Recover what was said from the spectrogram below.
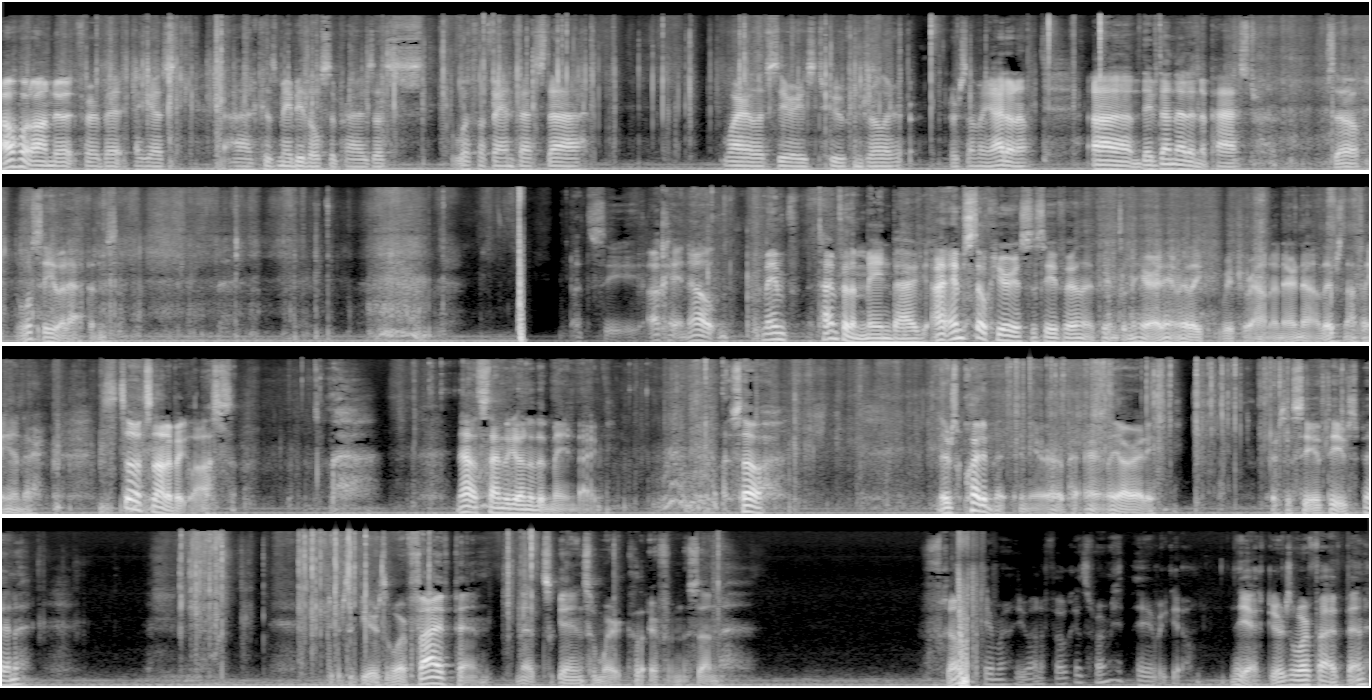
I'll hold on to it for a bit, I guess because uh, maybe they'll surprise us with a FanFest uh, wireless Series 2 controller or something. I don't know. Um, they've done that in the past, so we'll see what happens. Let's see. Okay, now main time for the main bag. I am still curious to see if anything's in here. I didn't really reach around in there. No, there's nothing in there. So it's not a big loss. Now it's time to go into the main bag. So, there's quite a bit in here apparently already. There's a Sea of Thieves pin. There's a Gears of War 5 pin. That's getting some work clear from the sun. Come camera. You want to focus for me? There we go. Yeah, Gears of War 5 pin.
